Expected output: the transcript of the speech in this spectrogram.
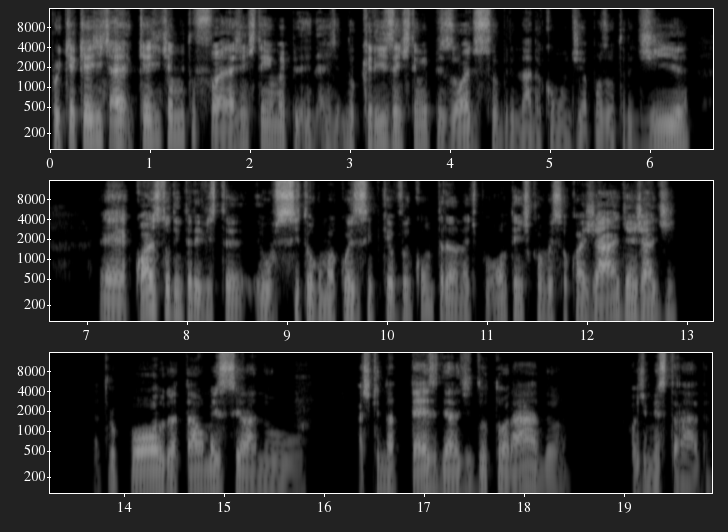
Porque aqui a gente, aqui a gente é muito fã, né? A gente tem uma, no Crise a gente tem um episódio sobre nada como um dia após outro dia. É, quase toda entrevista eu cito alguma coisa assim, porque eu vou encontrando, né? Tipo, ontem a gente conversou com a Jade, a Jade é antropóloga tal, mas sei lá, no. Acho que na tese dela de doutorado ou de mestrado,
